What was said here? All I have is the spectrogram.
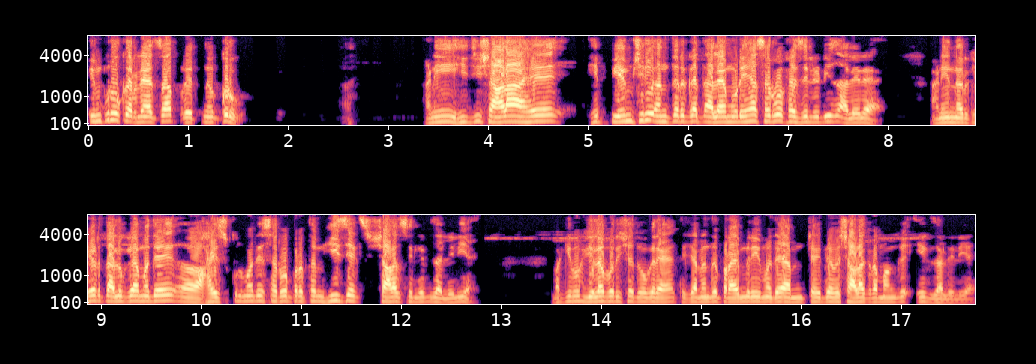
इम्प्रूव्ह करण्याचा प्रयत्न करू. आणि ही जी शाळा आहे हे पीएमश्री अंतर्गत आल्यामुळे ह्या सर्व फॅसिलिटीज आलेल्या आहेत. आणि नरखेड तालुक्यामध्ये हायस्कूलमध्ये सर्वप्रथम हीच एक शाळा सिलेक्ट झालेली आहे. बाकी मग जिल्हा परिषद वगैरे आहे. त्याच्यानंतर प्रायमरीमध्ये आमच्या इथे शाळा क्रमांक एक झालेली आहे.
